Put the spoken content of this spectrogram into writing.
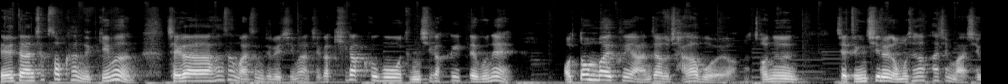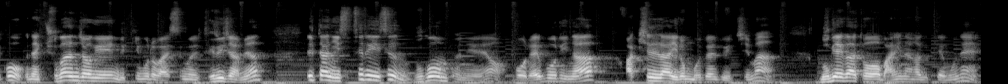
네, 일단 착석한 느낌은 제가 항상 말씀드리지만 제가 키가 크고 등치가 크기 때문에 어떤 바이크에 앉아도 작아 보여요. 저는 제 등치를 너무 생각하지 마시고 그냥 주관적인 느낌으로 말씀을 드리자면 일단 이 스트레이트는 무거운 편이에요. 뭐 레볼이나 아킬라 이런 모델도 있지만 무게가 더 많이 나가기 때문에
